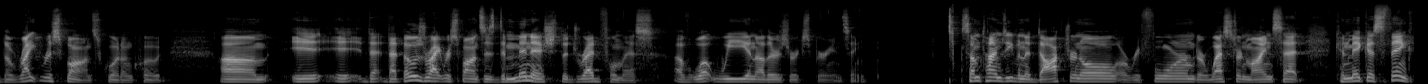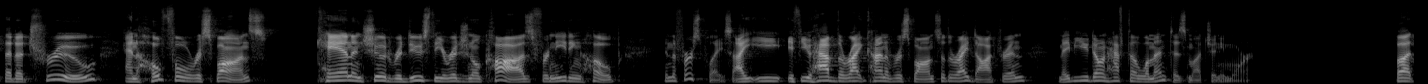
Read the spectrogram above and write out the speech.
the right response, quote unquote, um, it, it, that, that those right responses diminish the dreadfulness of what we and others are experiencing. Sometimes even a doctrinal or reformed or Western mindset can make us think that a true and hopeful response can and should reduce the original cause for needing hope in the first place. I.e., if you have the right kind of response or the right doctrine, maybe you don't have to lament as much anymore. But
